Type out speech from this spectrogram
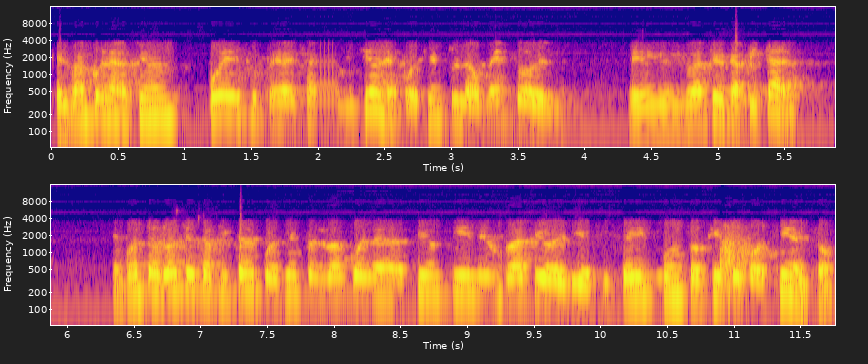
que el Banco de la Nación puede superar esas condiciones, por ejemplo, el aumento del el ratio de capital. En cuanto al ratio de capital, por ejemplo, el Banco de la Nación tiene un ratio de 16.7%,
